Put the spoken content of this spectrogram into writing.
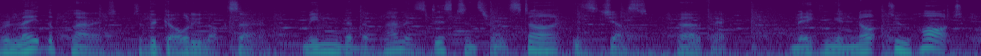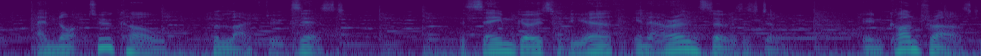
relate the planet to the Goldilocks zone, meaning that the planet's distance from its star is just perfect, making it not too hot and not too cold for life to exist. The same goes for the Earth in our own solar system. In contrast,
